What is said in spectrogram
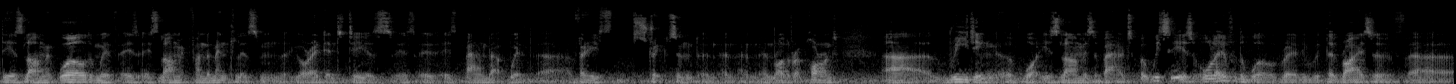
the Islamic world and with Islamic fundamentalism, that your identity is, is, is bound up with a very strict and, and, and, and rather abhorrent uh, reading of what Islam is about. But we see it all over the world, really, with the rise of uh,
